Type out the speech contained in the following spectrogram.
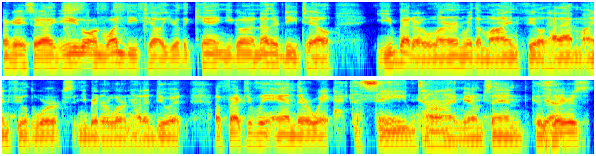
Okay. So, like, you go in one detail, you're the king. You go in another detail, you better learn where the minefield, how that minefield works, and you better learn how to do it effectively and their way at the same time. You know what I'm saying? Because Yeah. there's,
